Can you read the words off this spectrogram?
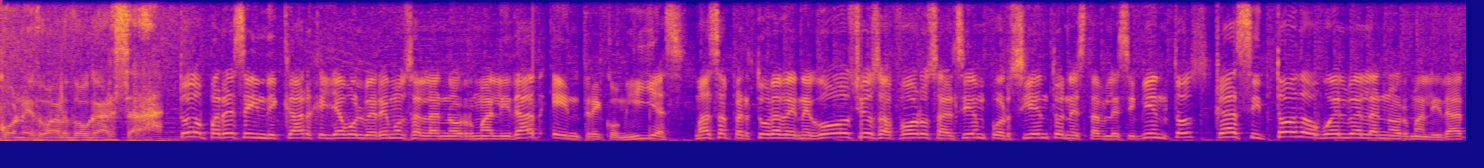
con Eduardo Garza. Todo parece indicar que ya volveremos a la normalidad, entre comillas. Más apertura de negocios, aforos al 100% en establecimientos, casi todo vuelve a la normalidad,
